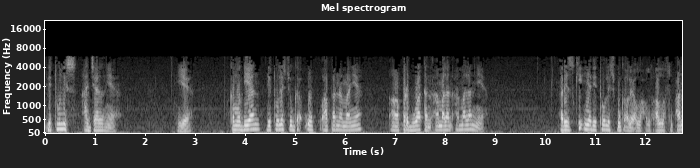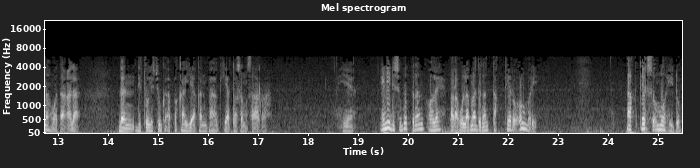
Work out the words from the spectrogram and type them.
ditulis ajalnya ya kemudian ditulis juga apa namanya uh, perbuatan amalan-amalannya rizkinya ditulis juga oleh Allah Allah, Allah Subhanahu wa taala dan ditulis juga apakah ia akan bahagia atau sengsara ya ini disebut dengan oleh para ulama dengan takdir umri takdir seumur hidup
